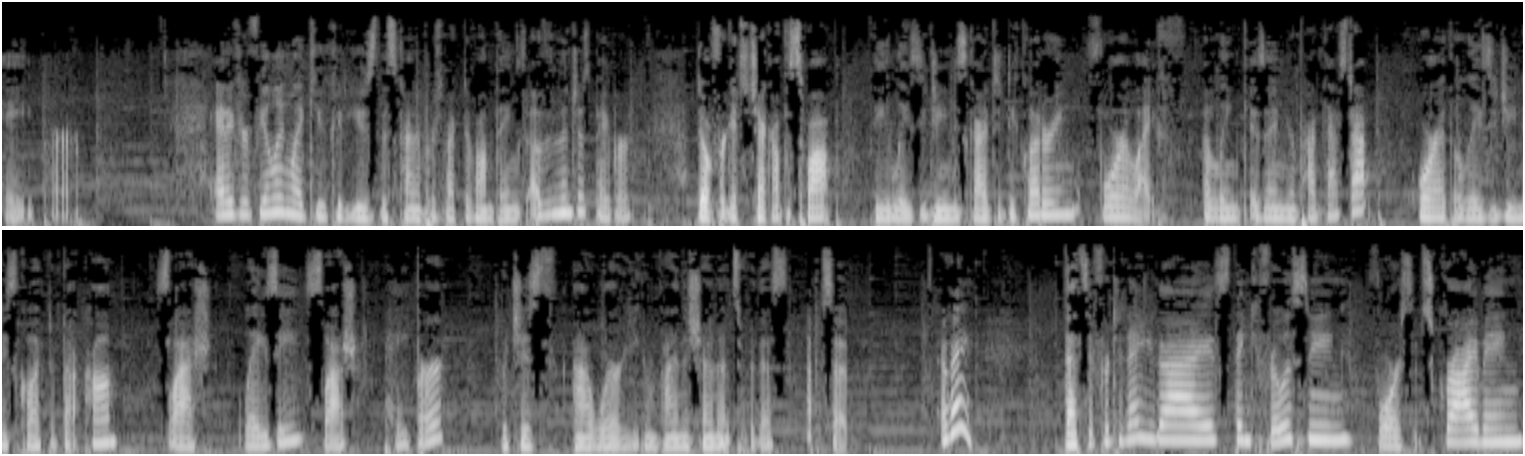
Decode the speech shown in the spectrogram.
paper. And if you're feeling like you could use this kind of perspective on things other than just paper don't forget to check out the swap the lazy genius guide to decluttering for life. A link is in your podcast app or at the lazygeniuscollective.com slash lazy slash paper which is uh, where you can find the show notes for this episode. Okay, that's it for today, you guys. Thank you for listening, for subscribing,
